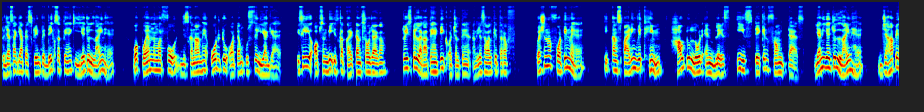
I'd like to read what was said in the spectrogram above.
तो जैसा कि आप स्क्रीन पे देख सकते हैं कि यह जो लाइन है, वो पोएम नंबर फोर जिसका नाम है ओड टू ऑटम उससे लिया गया है। इसलिए ऑप्शन बी इसका करेक्ट आंसर हो जाएगा। तो इस पर लगाते हैं टिक और चलते हैं अगले सवाल की तरफ़। क्वेश्चन नंबर फोर्टीन में है कि conspiring with him how to load and bless is taken from dash यानी यह जो लाइन है, जहाँ पे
